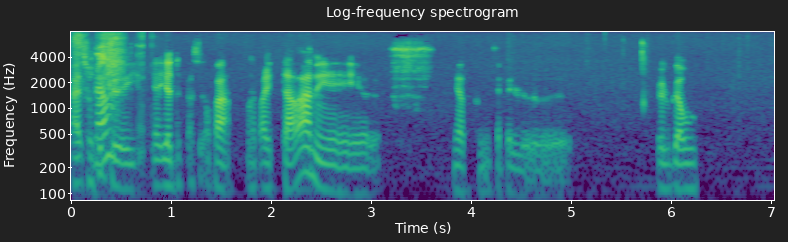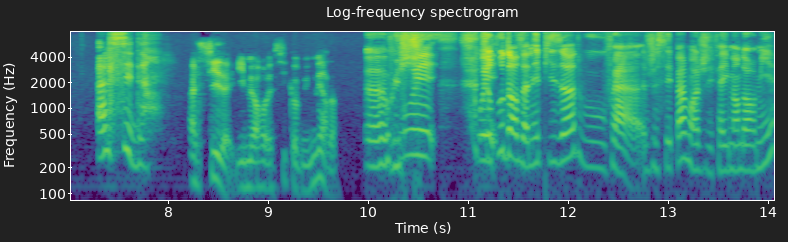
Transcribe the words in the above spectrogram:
Ah, surtout Non. qu'il y, a- il y a deux personnes... Enfin, on a parlé de Tara, mais... Euh... Merde, comment il s'appelle le... Le loup-garou? Alcide. Alcide, il meurt aussi comme une merde. Euh, oui. Oui, oui. Surtout dans un épisode où, enfin, je sais pas, moi, j'ai failli m'endormir.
